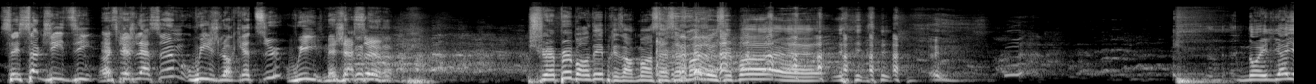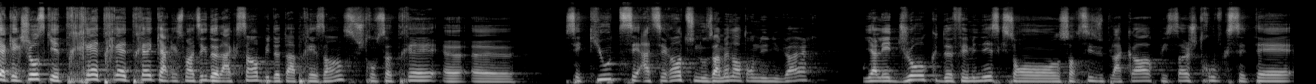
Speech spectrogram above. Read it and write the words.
c'est ça que j'ai dit. Est-ce que je l'assume? Oui, je le regrette-tu? Oui, mais j'assume. Je suis un peu bandé présentement, sincèrement, je sais pas. euh, Noélia, il y a quelque chose qui est très, très, très charismatique de l'accent puis de ta présence. Je trouve ça très. euh, euh, c'est cute, c'est attirant, tu nous amènes dans ton univers. Il y a les jokes de féministes qui sont sortis du placard, puis ça, je trouve que c'était.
